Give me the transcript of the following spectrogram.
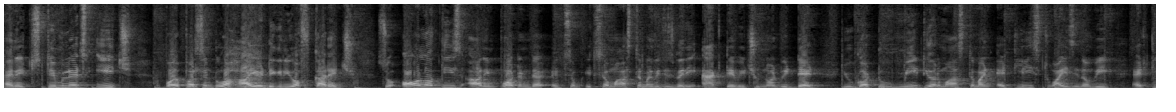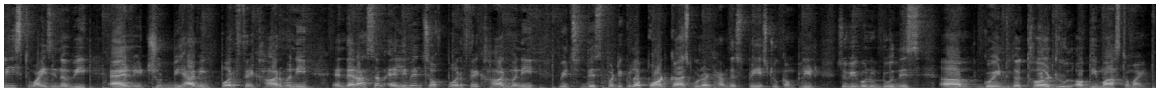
and it stimulates each person to a higher degree of courage. So all of these are important. It's a, it's a mastermind which is very active. It should not be dead. You got to meet your mastermind at least twice in a week at least twice in a week and it should be having perfect harmony. And there are some elements of perfect harmony which this particular podcast wouldn't have the space to complete. So we're going to do this um, going to the third rule of the mastermind.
